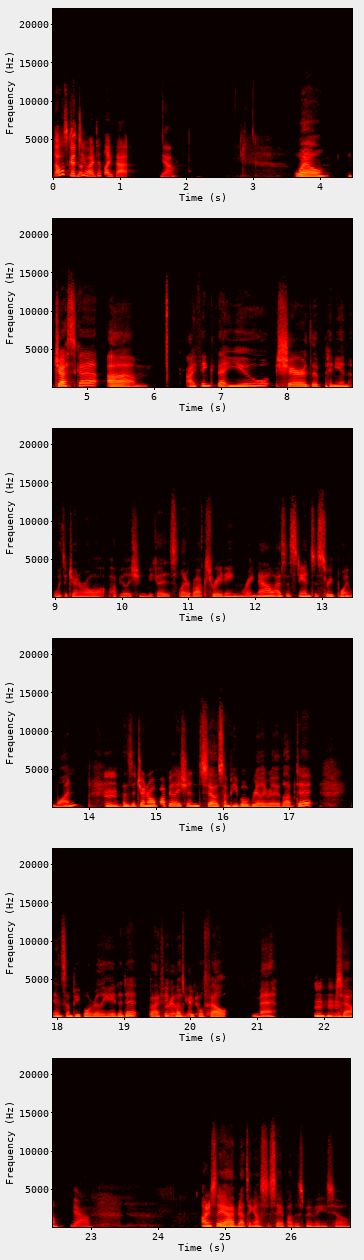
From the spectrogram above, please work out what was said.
that was good so- too. I did like that. Yeah. Well, Jessica, um, I think that you share the opinion with the general population because Letterboxd rating right now, as it stands, is three point one Mm. as the general population. So some people really, really loved it, and some people really hated it. But I think Really most people it. felt meh. Mm-hmm. So Yeah. honestly, I have nothing else to say about this movie. So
